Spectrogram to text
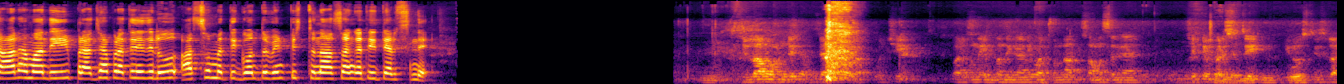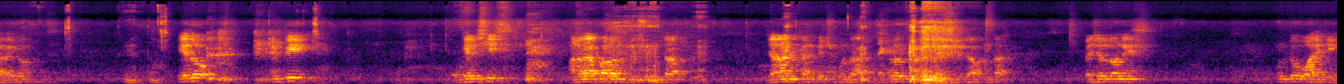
చాలామంది ప్రజాప్రతినిధులు అసమ్మతి గొంతు వినిపిస్తున్న సంగతి తెలిసిందే. జిల్లాలో ఉండే వచ్చి వారికి ఉన్న ఇబ్బంది కానీ వారికి ఉన్న సమస్యలు కానీ చెప్పే పరిస్థితి ఈరోజు తీసుకురాగలిగాం ఏదో ఎంపీ గెలిచి మన వ్యాపారాలు తీసుకుంటా జనానికి కనిపించకుండా ఎక్కడో పరిస్థితి కాకుండా ప్రజల్లోనే ఉంటూ వారికి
